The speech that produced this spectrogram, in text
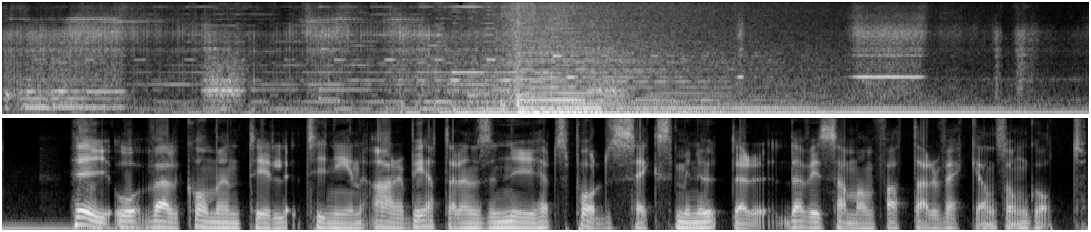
Hej och välkommen till tidningen Arbetarens nyhetspodd 6 minuter där vi sammanfattar veckan som gått.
